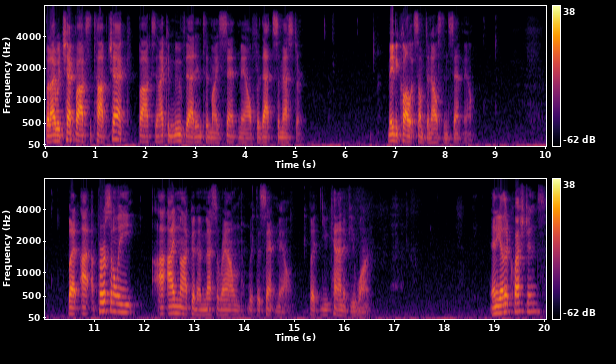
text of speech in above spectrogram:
But I would check box the top check box, and I can move that into my sent mail for that semester. Maybe call it something else than sent mail. But I, personally, I, I'm not going to mess around with the sent mail, but you can if you want. Any other questions?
